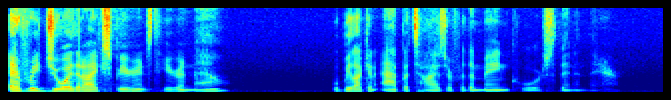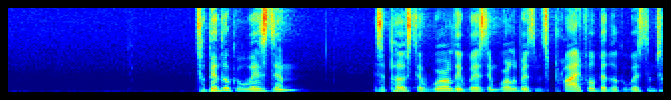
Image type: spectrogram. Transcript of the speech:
Every joy that I experienced here and now will be like an appetizer for the main course then and there. So, biblical wisdom, as opposed to worldly wisdom, worldly wisdom is prideful, biblical wisdom is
